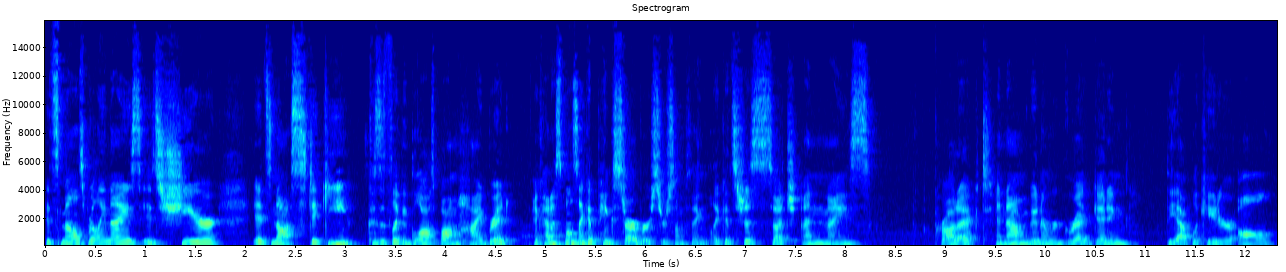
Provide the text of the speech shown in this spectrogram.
It smells really nice. It's sheer. It's not sticky because it's like a gloss bomb hybrid. It kind of smells like a pink starburst or something. Like it's just such a nice product. And now I'm gonna regret getting the applicator all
